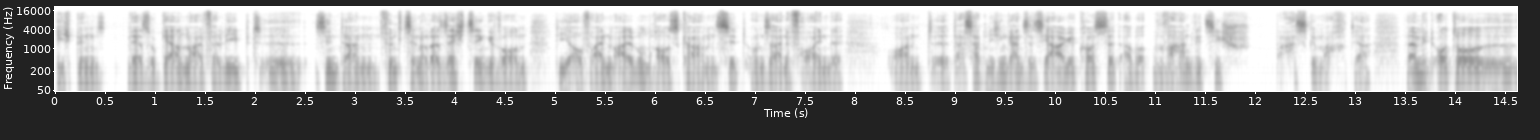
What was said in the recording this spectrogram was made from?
ich bin, wer so gern mal verliebt, äh, sind dann 15 oder 16 geworden, die auf einem Album rauskamen, Sid und seine Freunde. Und äh, das hat mich ein ganzes Jahr gekostet, aber wahnwitzig Spaß gemacht, ja. Weil mit Otto äh,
